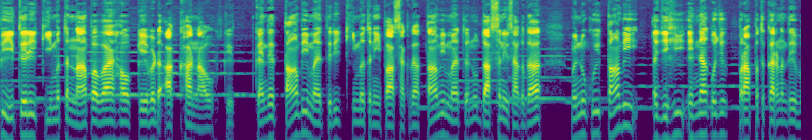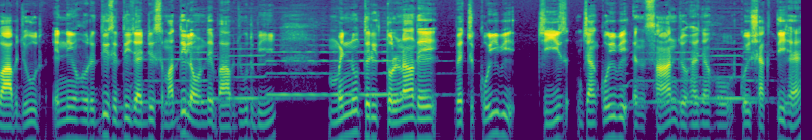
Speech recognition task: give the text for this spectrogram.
ਭੀ, ਤੇਰੀ ਕੀਮਤ ਨਾ ਪਵਾ, ਹਉ ਕੇਵੜ ਆਖਾ ਨਾਓ ਕਿ ਕਹਿੰਦੇ, ਤਾਂ ਵੀ ਮੈਂ ਤੇਰੀ ਕੀਮਤ ਨਹੀਂ ਪਾ ਸਕਦਾ, ਤਾਂ ਵੀ ਮੈਂ ਤੈਨੂੰ ਦੱਸ ਨਹੀਂ ਸਕਦਾ ਮੈਨੂੰ ਕੋਈ ਤਾਂ ਵੀ ਅਜਿਹੀ ਇੰਨਾ ਕੁਝ ਪ੍ਰਾਪਤ ਕਰਨ ਦੇ ਬਾਵਜੂਦ, ਇੰਨੀ ਉਹ ਰਿੱਧੀ ਸਿੱਧੀ ਜਾਂ ਐਡੀ ਸਮਾਧੀ ਲਾਉਣ ਦੇ ਬਾਵਜੂਦ ਵੀ ਮੈਨੂੰ ਤੇਰੀ ਤੁਲਨਾ ਦੇ ਵਿੱਚ ਕੋਈ ਵੀ ਚੀਜ਼ ਜਾਂ ਕੋਈ ਵੀ ਇਨਸਾਨ ਜੋ ਹੈ ਜਾਂ ਹੋਰ ਕੋਈ ਸ਼ਕਤੀ ਹੈ,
